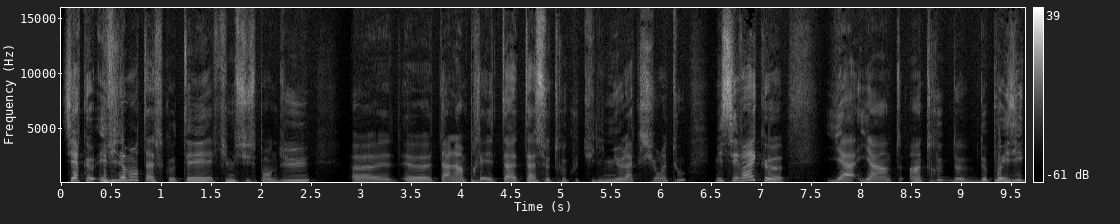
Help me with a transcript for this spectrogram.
C'est-à-dire que évidemment, tu as ce côté film suspendu, euh, tu as, ce truc où tu lis mieux l'action et tout, mais c'est vrai que il y a, y a un, truc de, poésie,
